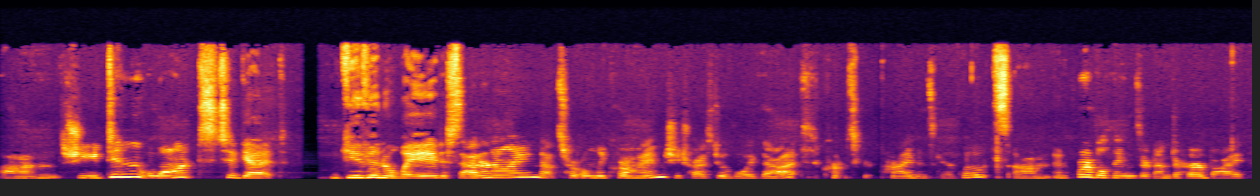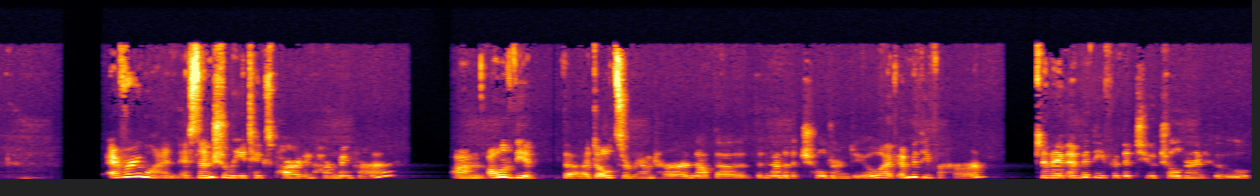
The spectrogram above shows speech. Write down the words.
Um, she didn't want to get given away to Saturnine. That's her only crime. She tries to avoid that crime in scare quotes. Um, and horrible things are done to her by everyone. Essentially, takes part in harming her. Um, all of the the adults around her, not the, the none of the children do. I have empathy for her, and I have empathy for the two children who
